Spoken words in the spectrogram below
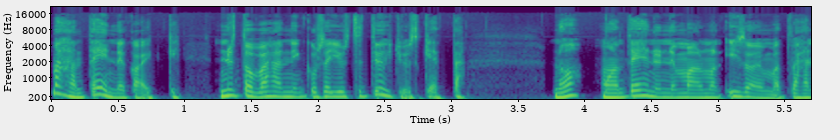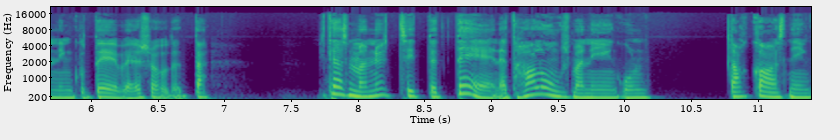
Mähän tein ne kaikki. Nyt on vähän niin kuin se just se tyhjyyskin, että no, mä oon tehnyt ne maailman isoimmat vähän niin kuin TV-showt, että mitäs mä nyt sitten teen, että haluanko mä niin kuin takaisin niin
